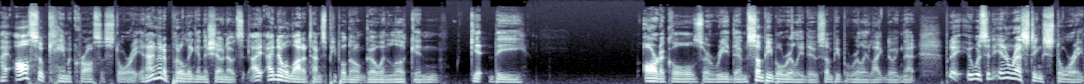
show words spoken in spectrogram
I also came across a story, and I'm going to put a link in the show notes. I, I know a lot of times people don't go and look and get the articles or read them. Some people really do. Some people really like doing that. But it, was an interesting story.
